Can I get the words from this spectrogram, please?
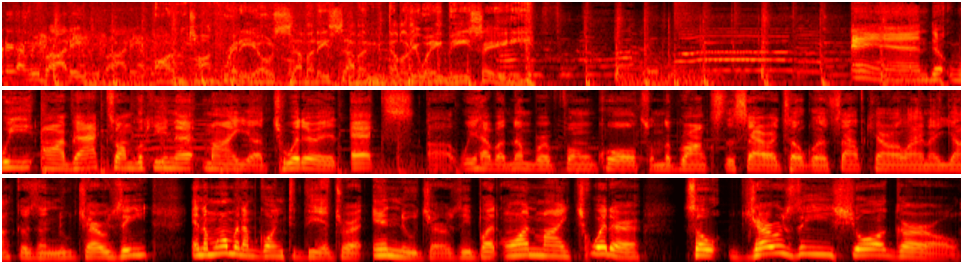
Dominic Carter, everybody. On Talk Radio 77 WABC. And we are back. So I'm looking at my uh, Twitter at X. Uh, we have a number of phone calls from the Bronx to Saratoga, South Carolina, Yonkers, and New Jersey. In a moment, I'm going to Deidre in New Jersey. But on my Twitter, so Jersey Shore Girl,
